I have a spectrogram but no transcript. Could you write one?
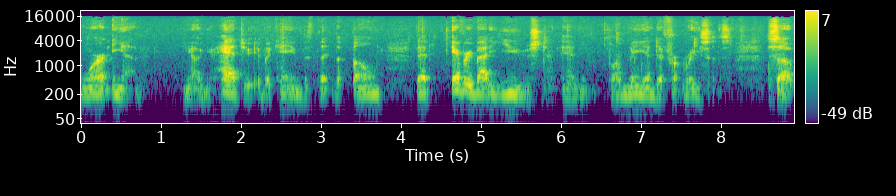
weren't in. You know, you had to. It became the, th the phone that everybody used, and for a million different reasons. So,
